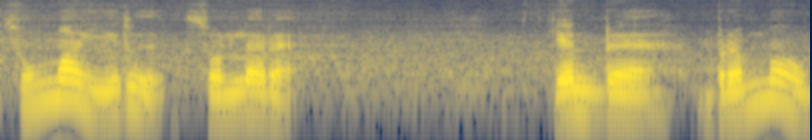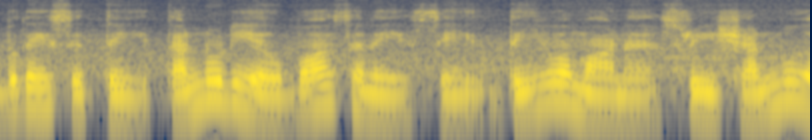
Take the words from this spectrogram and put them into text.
சும்மா இரு சொல்லற. என்ற பிரம்ம உபதேசத்தை தன்னுடைய உபாசனை செய் தெய்வமான ஸ்ரீ சண்முக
